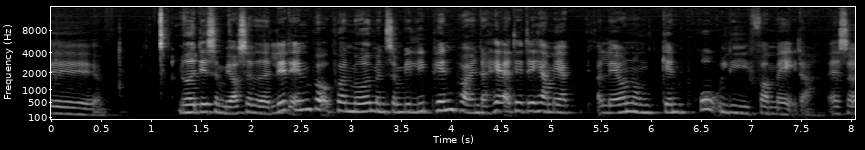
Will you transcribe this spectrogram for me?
Øh, noget af det, som vi også har været lidt inde på på en måde, men som vi lige pinpointer her, det er det her med at, lave nogle genbrugelige formater. Altså,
